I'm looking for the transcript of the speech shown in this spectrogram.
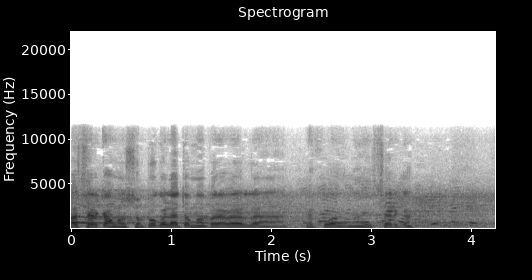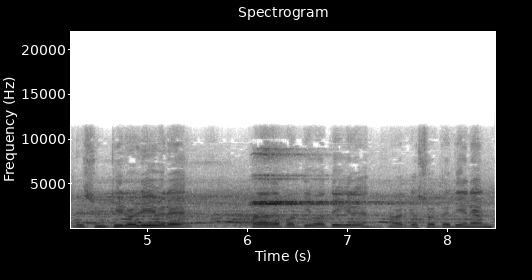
Acercamos un poco la toma para ver la, jugada más de cerca. Es un tiro libre para Deportivo Tigre. A ver qué suerte tienen.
